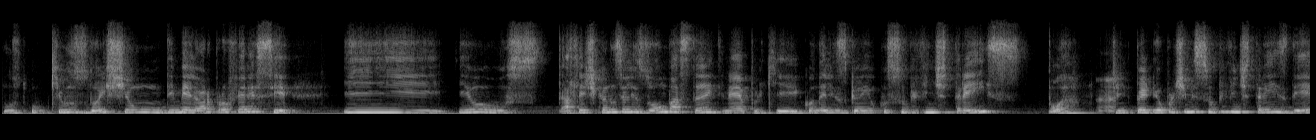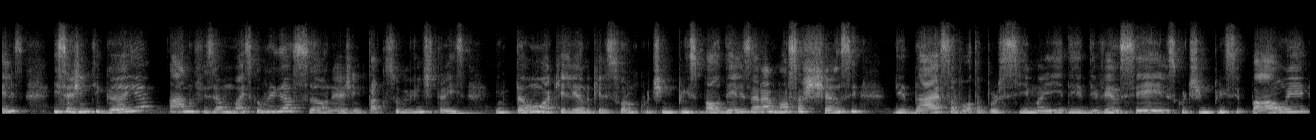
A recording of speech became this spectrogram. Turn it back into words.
os, o que os dois tinham de melhor para oferecer. E, e os atleticanos eles zoam bastante, né? Porque quando eles ganham com o sub-23, porra, a gente perdeu pro time sub-23 deles, e se a gente ganha, ah, não fizemos mais que obrigação, né? A gente tá com o sub-23. Então, aquele ano que eles foram com o time principal deles, era a nossa chance de dar essa volta por cima aí, de, de vencer eles com o time principal e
